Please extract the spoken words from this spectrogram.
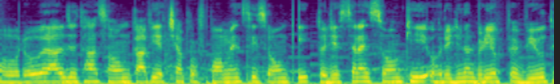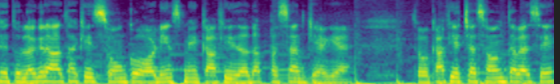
और ओवरऑल जो था सॉन्ग काफ़ी अच्छा परफॉर्मेंस थी सॉन्ग की। तो जिस तरह इस सॉन्ग की ओरिजिनल वीडियो पे व्यू थे तो लग रहा था कि इस सॉन्ग को ऑडियंस में काफ़ी ज़्यादा पसंद किया गया है। तो काफ़ी अच्छा सॉन्ग था वैसे,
